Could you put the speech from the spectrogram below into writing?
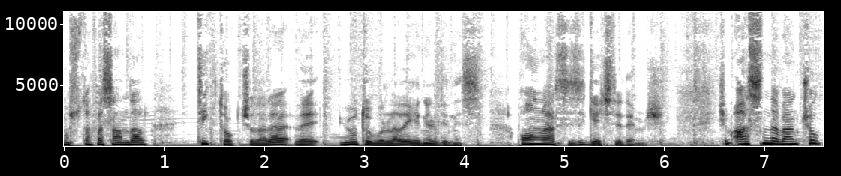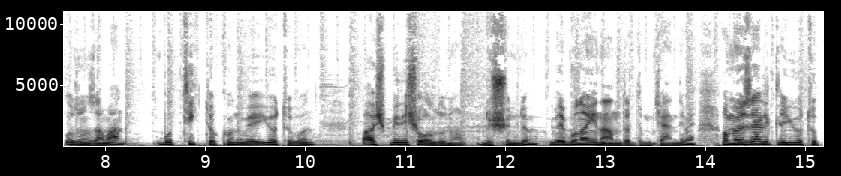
Mustafa Sandal TikTokçulara ve YouTuber'lara yenildiniz. Onlar sizi geçti demiş. Şimdi aslında ben çok uzun zaman bu TikTok'un ve YouTube'un boş bir iş olduğunu düşündüm ve buna inandırdım kendimi. Ama özellikle YouTube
